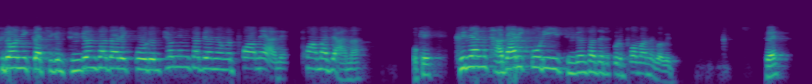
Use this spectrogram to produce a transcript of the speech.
그러니까 지금 등변사다리꼴은 평행사변형을 포함해 안 해. 포함하지 않아. 오케이? 그냥 사다리꼴이 등변사다리꼴을 포함하는 거거든. 돼?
